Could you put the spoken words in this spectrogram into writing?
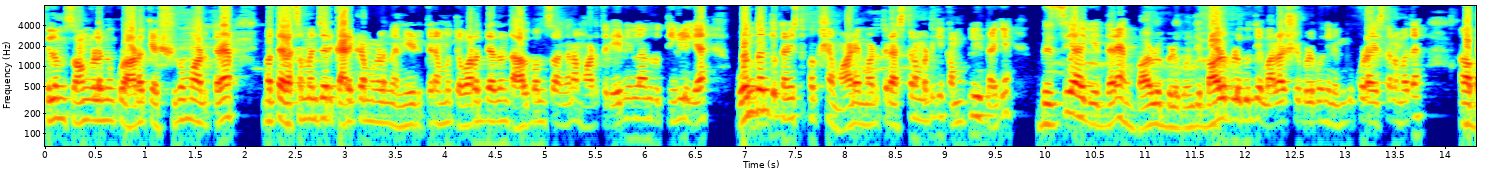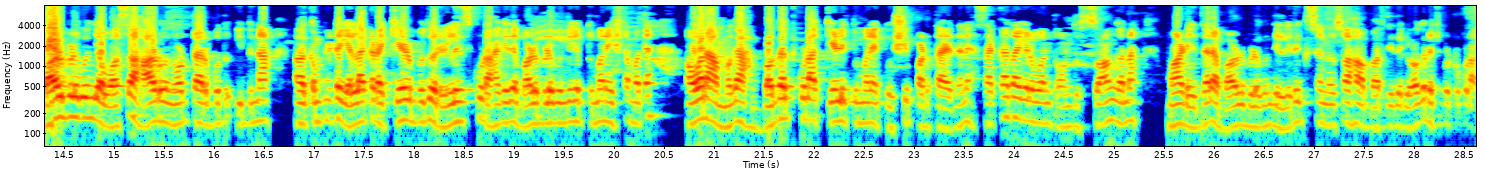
ಫಿಲ್ಮ್ ಸಾಂಗ್ಗಳನ್ನು ಕೂಡ ಆಡೋಕೆ ಶುರು ಮಾಡ್ತಾರೆ. ಮತ್ತೆ ರಸಮಂಜರಿ ಕಾರ್ಯಕ್ರಮಗಳನ್ನ ನೀಡ್ತಾರೆ. ಮತ್ತೆ ಆದಂತ ಆಲ್ಬಮ್ ಸಾಂಗ್ ಅನ್ನ ಮಾಡ್ತಾರೆ. ಏನಿಲ್ಲ ಅಂದ್ರೂ ತಿಂಗಳಿಗೆ ಒಂದಂತೂ ಕನಿಷ್ಠ ಪಕ್ಷ ಮಾಡೇ ಮಾಡ್ತಾರೆ. ಅಷ್ಟರ ಮಟ್ಟಿಗೆ ಕಂಪ್ಲೀಟ್ ಆಗಿ ಬ್ಯುಸಿ ಆಗಿದ್ದಾರೆ ಬಾಳು ಬೆಳಗುಂದಿ. ಬಾಳು ಬೆಳಗುಂದಿ ಮಹಾರಾಷ್ಟ್ರ ಬೆಳಗುಂದಿ ನಿಮ್ಗೂ ಕೂಡ ಇಷ್ಟ. ಮತ್ತೆ ಬಾಳು ಬೆಳಗುಂದಿಯ ಹೊಸ ಹಾಡು ನೋಡ್ತಾ ಇರ್ಬೋದು. ಇದನ್ನ ಕಂಪ್ಲೀಟ್ ಆಗಿ ಎಲ್ಲಾ ಕಡೆ ಕೇಳ್ಬೋದು. ರಿಲೀಸ್ ಕೂಡ ಆಗಿದೆ. ಬೆಳಗುಂದಿಗೆ ತುಂಬಾನೇ ಇಷ್ಟ, ಮತ್ತೆ ಅವರ ಮಗ ಭಗತ್ ಕೂಡ ಕೇಳಿ ತುಂಬಾನೇ ಖುಷಿ ಪಡ್ತಾ ಇದ್ದಾನೆ. ಸಖತ್ತಾಗಿರುವಂತಹ ಒಂದು ಸಾಂಗ್ ಅನ್ನ ಮಾಡಿದ್ದಾರೆ. ಬಾಳು ಬೆಳಗುಂದಿ ಲಿರಿಕ್ಸ್ ಅನ್ನು ಸಹ ಬರ್ತಿದ್ದಾರೆ ಯೋಗರಾಜ್ ಭಟ್ರು ಕೂಡ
